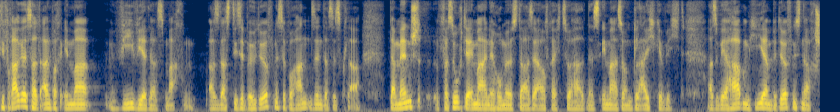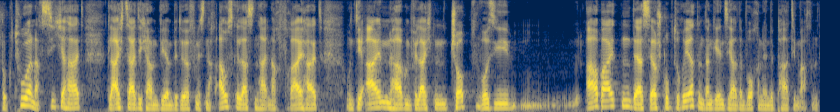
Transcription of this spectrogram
Die Frage ist halt einfach immer, wie wir das machen. Also, dass diese Bedürfnisse vorhanden sind, das ist klar. Der Mensch versucht ja immer eine Homöostase aufrechtzuerhalten. Es ist immer so ein Gleichgewicht. Also wir haben hier ein Bedürfnis nach Struktur, nach Sicherheit. Gleichzeitig haben wir ein Bedürfnis nach Ausgelassenheit, nach Freiheit. Und die einen haben vielleicht einen Job, wo sie arbeiten, der ist sehr strukturiert und dann gehen sie halt am Wochenende Party machen.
